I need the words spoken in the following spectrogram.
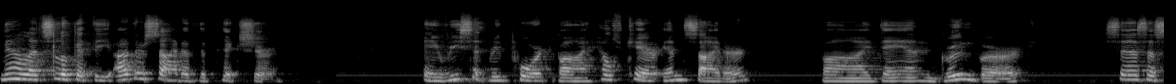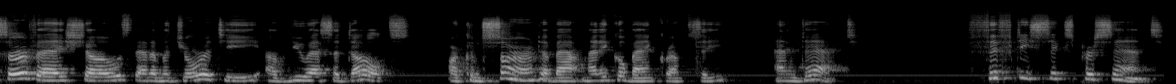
Now let's look at the other side of the picture. A recent report by Healthcare Insider by Dan Grunberg says a survey shows that a majority of U.S. adults are concerned about medical bankruptcy and debt. 56%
